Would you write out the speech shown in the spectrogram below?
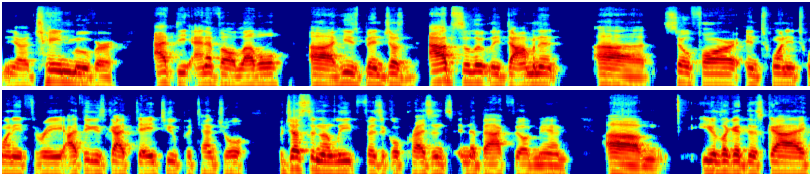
you know chain mover at the NFL level. Uh, he's been just absolutely dominant uh, so far in 2023. I think he's got day two potential, but just an elite physical presence in the backfield, man. Um, you look at this guy,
